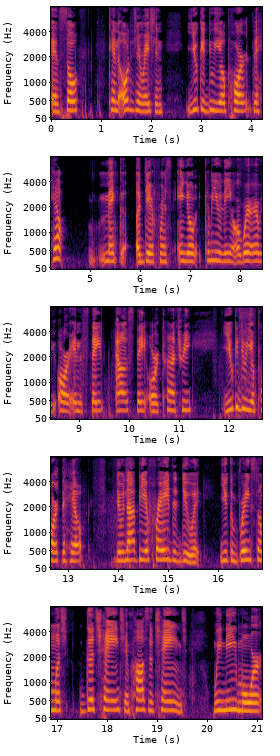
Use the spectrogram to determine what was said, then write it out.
And so can the older generation. You can do your part to help make a difference in your community or wherever you are in the state, out of state, or country. You can do your part to help. Do not be afraid to do it. You can bring so much good change and positive change. We need more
